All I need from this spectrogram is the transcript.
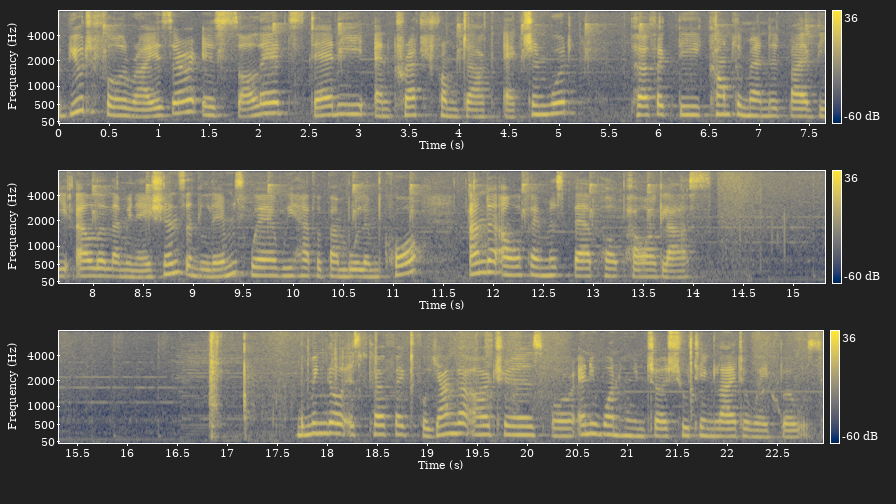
The beautiful riser is solid, steady and crafted from dark action wood, perfectly complemented by the elder laminations and limbs where we have a bamboo limb core under our famous Bearpaw Power Glass. The Mingo is perfect for younger archers or anyone who enjoys shooting lighter weight bows.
